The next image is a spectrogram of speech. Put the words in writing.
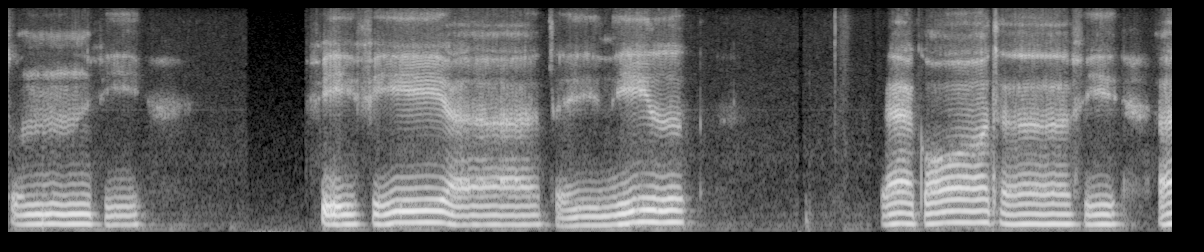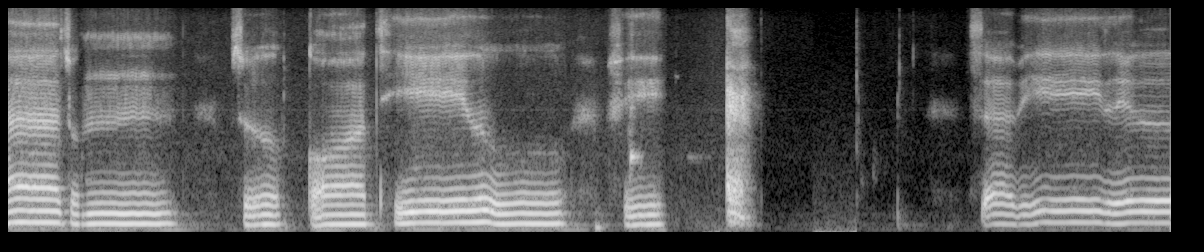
في في فئتين التقاتا فئة تقاتل في سبيل الله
